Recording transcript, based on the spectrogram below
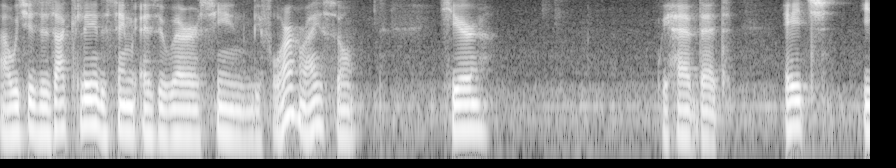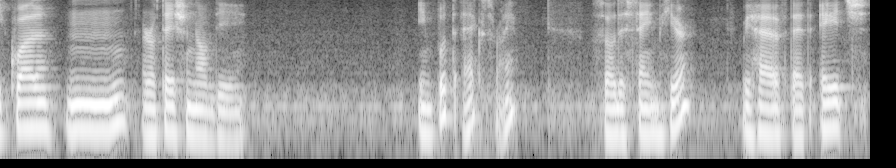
uh, which is exactly the same as we were seeing before, right? So here we have that h equal mm, rotation of the input x, right? So the same here. We have that h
